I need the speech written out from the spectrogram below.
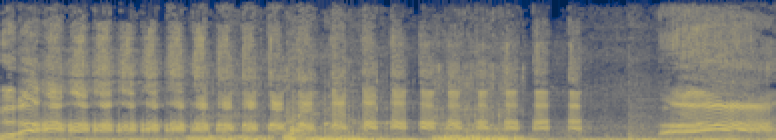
ആ.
